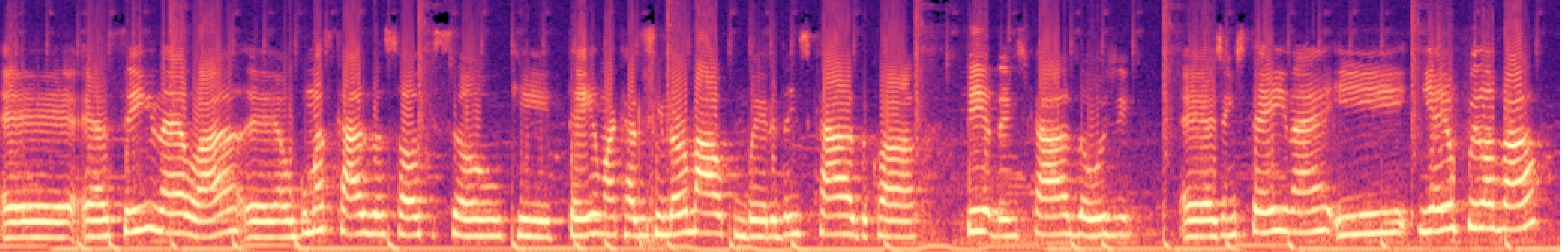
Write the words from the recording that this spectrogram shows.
É, é assim, né? Lá, é, algumas casas só que são que tem uma casa assim normal, com banheiro dentro de casa, com a pia dentro de casa. Hoje é, a gente tem, né? E, e aí eu fui lavar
